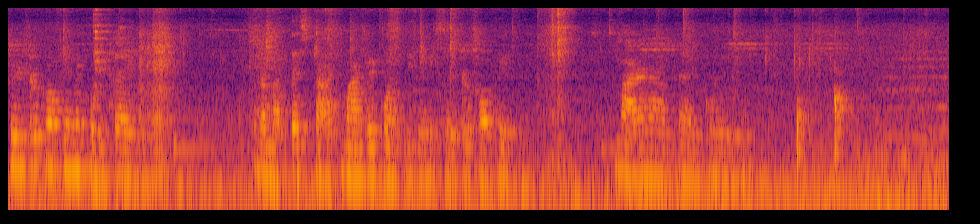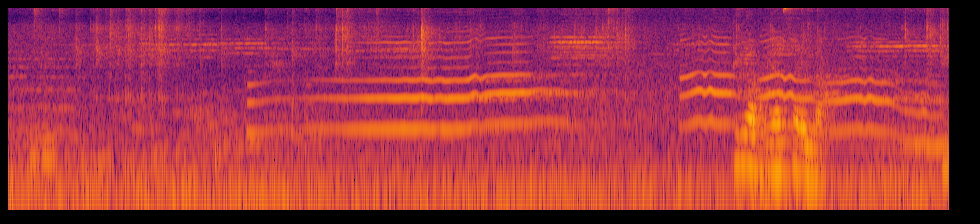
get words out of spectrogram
ಫಿಲ್ಟರ್ ಕಾಫಿನೇ ಕುಡಿತಾ ಇದ್ದೀನಿ. ನಾನು ಮತ್ತೆ ಸ್ಟಾರ್ಟ್ ಮಾಡಬೇಕು ಅಂತಿದ್ದೀನಿ. ಫಿಲ್ಟರ್ ಕಾಫಿ ಮಾಡೋಣ ಅಂತ ಅಂದ್ಕೊಂಡಿದ್ದೀನಿ ಟೀ ಅಭ್ಯಾಸ ಇಲ್ಲ. ಟೀ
